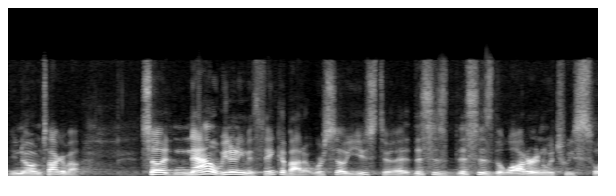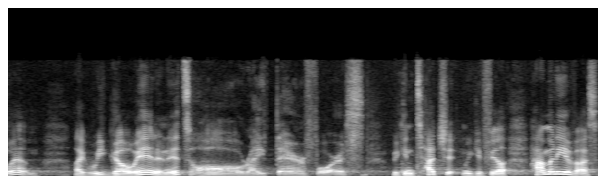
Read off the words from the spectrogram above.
you know what I'm talking about. So now we don't even think about it. We're so used to it. This is, this is the water in which we swim. Like we go in and it's all right there for us. We can touch it, we can feel it. How many of us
